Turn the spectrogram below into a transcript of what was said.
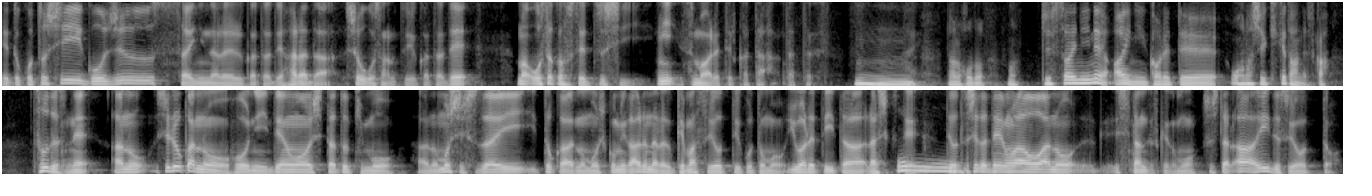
えっと、今年50歳になられる方で、原田翔吾さんという方で、まあ、大阪府摂津市に住まわれてる方だったです。うん、なるほど、まあ、実際にね会いに行かれてお話聞けたんですか？そうですね。あの、資料館の方に電話をした時も、あの、もし取材とかの申し込みがあるなら受けますよっていうことも言われていたらしくて、で、私が電話をあの、したんですけども、そしたら、ああ、いいですよ、と。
